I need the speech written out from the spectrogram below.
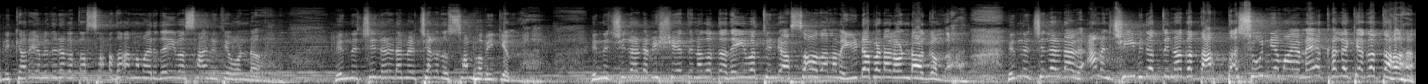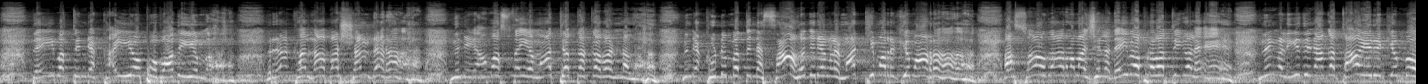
എനിക്കറിയാം ഇതിനകത്ത് അസാധാരണമായ ദൈവ സാന്നിധ്യമുണ്ട് ഇന്ന് ചിലരുടെ മേൽ ചിലത് സംഭവിക്കും. ഇന്ന് ചിലരുടെ വിഷയത്തിനകത്ത് ദൈവത്തിന്റെ അസാധാരണ ഇടപെടൽ ഉണ്ടാകും ഇന്ന് ചിലരുടെ അവൻ ജീവിതത്തിനകത്ത് അർത്ഥശൂന്യമായ മേഖലയ്ക്കകത്ത് ദൈവത്തിന്റെ കയ്യൊപ്പ് പതിയും. നിന്റെ അവസ്ഥയെ മാറ്റത്തക്ക വണ്ണം നിന്റെ കുടുംബത്തിന്റെ സാഹചര്യങ്ങളെ മാറ്റിമറിക്കുമാറ്. അസാധാരണമായ ചില ദൈവപ്രവർത്തികളെ നിങ്ങൾ ഇതിനകത്തായിരിക്കുമ്പോ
